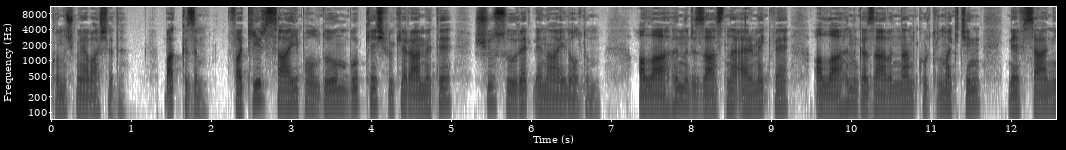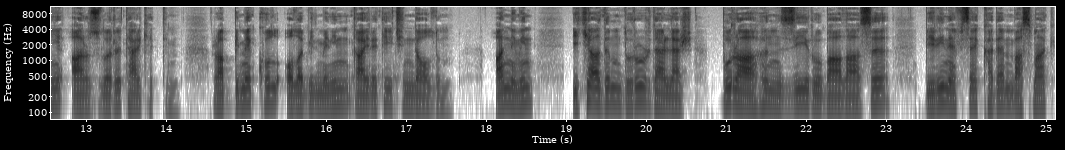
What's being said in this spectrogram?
konuşmaya başladı. Bak kızım fakir sahip olduğum bu keşfü keramete şu suretle nail oldum. Allah'ın rızasına ermek ve Allah'ın gazabından kurtulmak için nefsani arzuları terk ettim. Rabbime kul olabilmenin gayreti içinde oldum. Annemin iki adım durur derler bu rahın ziru bağlası biri nefse kadem basmak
